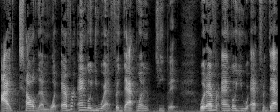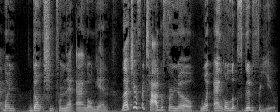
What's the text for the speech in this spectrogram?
I tell them whatever angle you were at for that one, keep it. Whatever angle you were at for that one, don't shoot from that angle again. Let your photographer know what angle looks good for you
